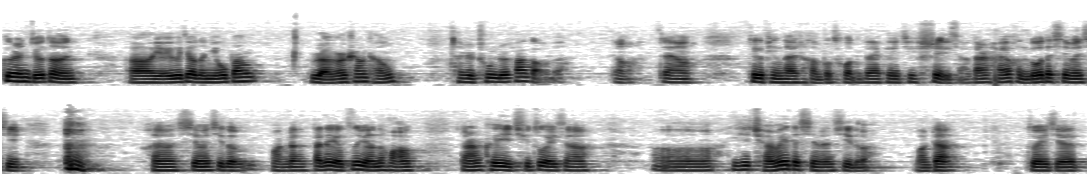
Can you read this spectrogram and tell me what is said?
个人觉得，呃，有一个叫做牛帮软文商城，它是充值发稿的，啊，这样这个平台是很不错的，大家可以去试一下。当然还有很多的新闻系，还有新闻系的网站，大家有资源的话，当然可以去做一下，呃，一些权威的新闻系的网站。做一些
